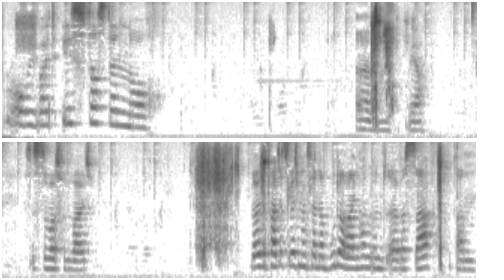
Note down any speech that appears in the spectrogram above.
Bro, wie weit ist das denn noch? Ähm, ja. Es ist sowas von weit. Leute, falls jetzt gleich mein kleiner Bruder reinkommt und äh, was sagt, dann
